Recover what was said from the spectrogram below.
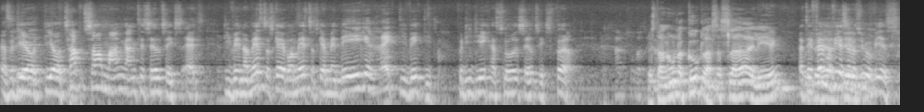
Altså, de har, jo- de har jo tabt så mange gange til Celtics, at de vinder mesterskaber og mesterskaber, men det er ikke rigtig vigtigt, fordi de ikke har slået Celtics før. Hvis der er nogen, der googler, så slader jeg lige, ikke? Er det 85 eller 87?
